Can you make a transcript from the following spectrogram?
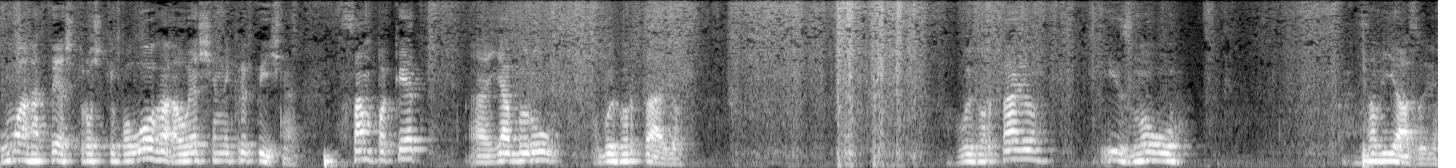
Бумага теж трошки волога, але ще не критична. Сам пакет е, я беру, вигортаю. Вигортаю і знову зав'язую.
